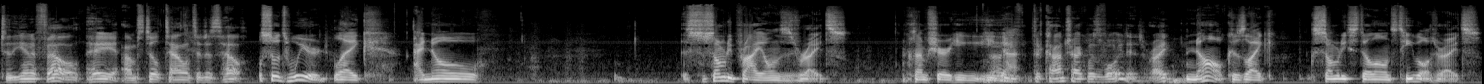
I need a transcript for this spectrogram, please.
to the NFL, hey, I'm still talented as hell. So it's weird. Like I know somebody probably owns his rights because I'm sure he he No, got he- the contract was voided, right? no because like somebody still owns Tebow's rights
